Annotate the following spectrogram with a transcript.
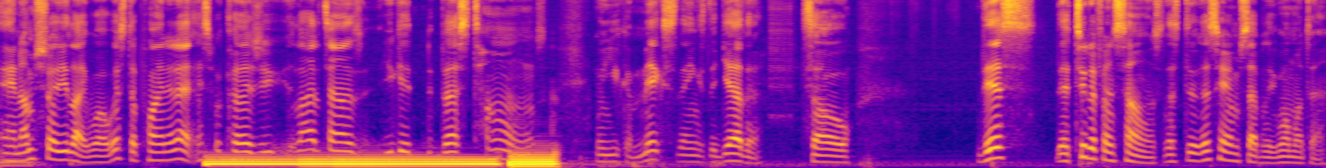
And I'm sure you're like, well, what's the point of that? It's because you a lot of times you get the best tones when you can mix things together. So this they're two different tones. Let's do. Let's hear them separately one more time.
